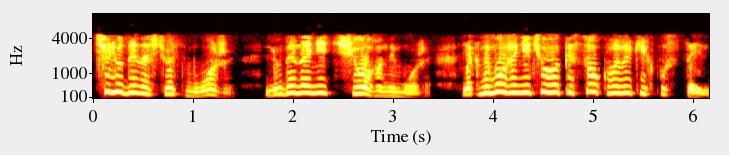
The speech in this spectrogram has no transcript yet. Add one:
Чи людина щось може? Людина нічого не може, як не може нічого пісок великих пустель.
